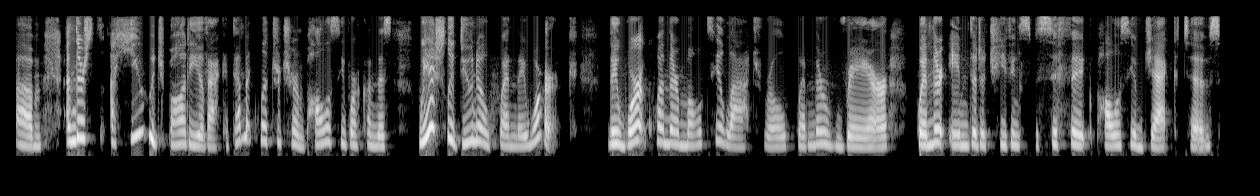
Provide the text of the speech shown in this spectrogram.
Um, and there's a huge body of academic literature and policy work on this. We actually do know when they work. They work when they're multilateral, when they're rare, when they're aimed at achieving specific policy objectives.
